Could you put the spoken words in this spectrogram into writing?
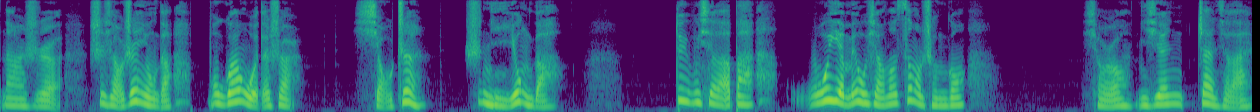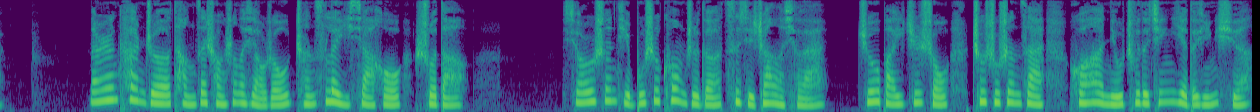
那是是小镇用的，不关我的事儿。小镇，是你用的。对不起，老爸，我也没有想到这么成功。小柔，你先站起来。男人看着躺在床上的小柔，沉思了一下后说道：“小柔身体不受控制的自己站了起来，只有把一只手遮住正在缓缓流出的精液的银穴，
